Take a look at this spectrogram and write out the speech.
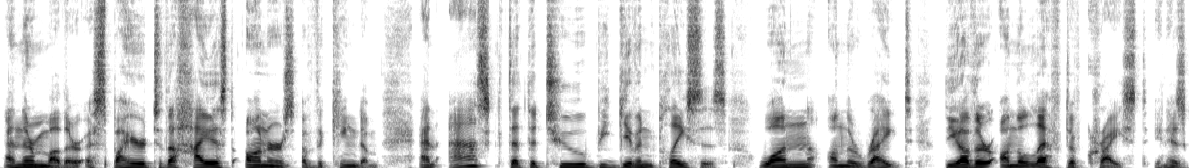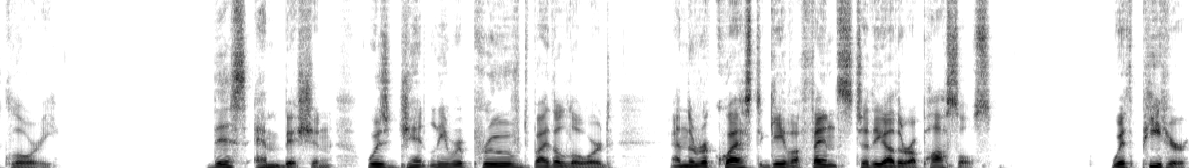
and their mother aspired to the highest honors of the kingdom, and asked that the two be given places, one on the right, the other on the left of Christ in his glory. This ambition was gently reproved by the Lord, and the request gave offense to the other apostles. With Peter,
